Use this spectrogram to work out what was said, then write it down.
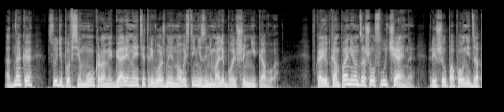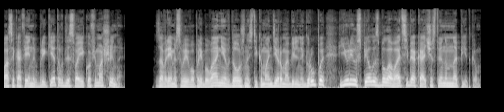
Однако, судя по всему, кроме Гарина, эти тревожные новости не занимали больше никого. В кают-компанию он зашел случайно, решил пополнить запасы кофейных брикетов для своей кофемашины. За время своего пребывания в должности командира мобильной группы Юрий успел избаловать себя качественным напитком,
